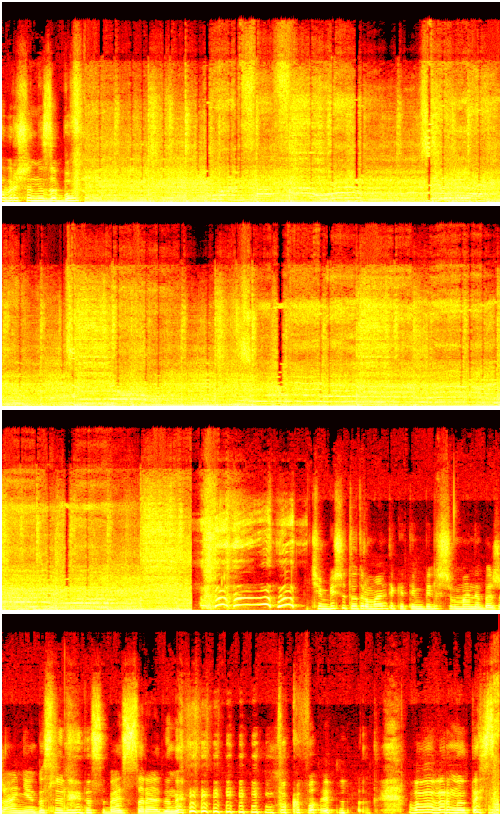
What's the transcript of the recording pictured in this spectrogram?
Добре, що не забув. Чим більше тут романтики, тим більше в мене бажання дослідити себе зсередини. Буквально вивернутися.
